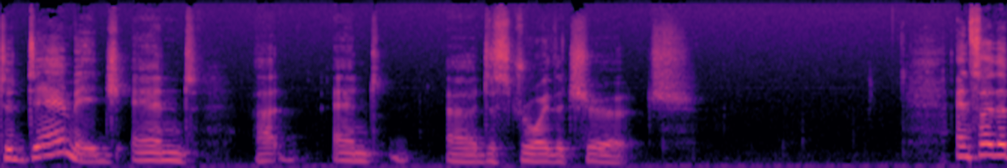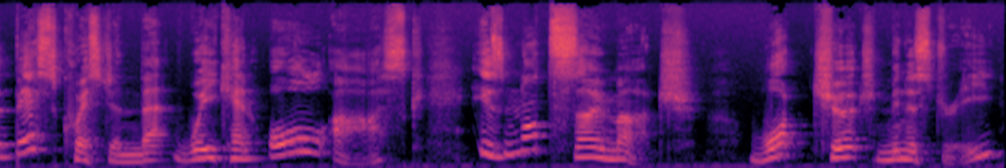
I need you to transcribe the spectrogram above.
to damage and, uh, and uh, destroy the church. And so, the best question that we can all ask is not so much what church ministry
